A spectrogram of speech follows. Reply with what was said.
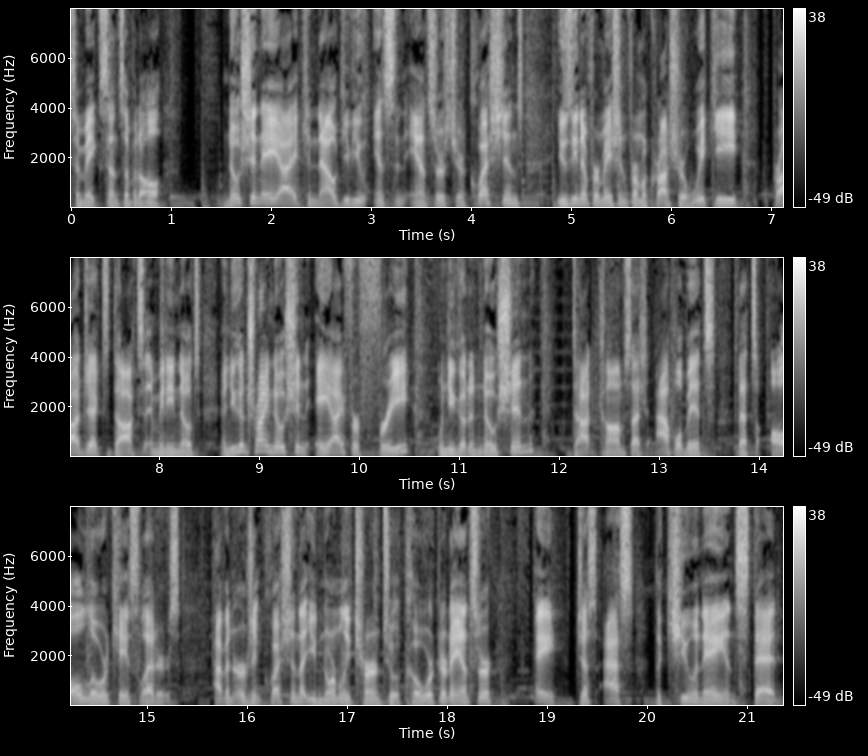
to make sense of it all. Notion AI can now give you instant answers to your questions using information from across your wiki, projects, docs, and meeting notes. And you can try Notion AI for free when you go to notion.com slash applebitz. That's all lowercase letters. Have an urgent question that you normally turn to a coworker to answer? Hey, just ask the Q&A instead.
